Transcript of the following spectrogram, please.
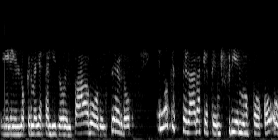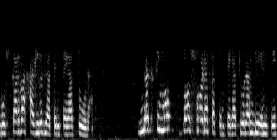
eh, lo que me haya salido del pavo o del cerdo, tengo que esperar a que se enfríen un poco o buscar bajarles la temperatura. Máximo dos horas a temperatura ambiente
